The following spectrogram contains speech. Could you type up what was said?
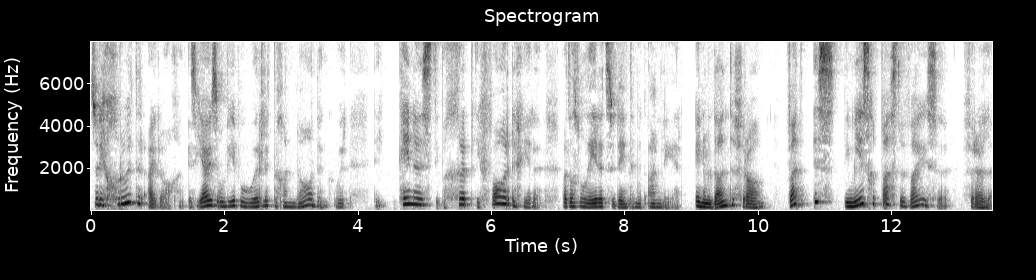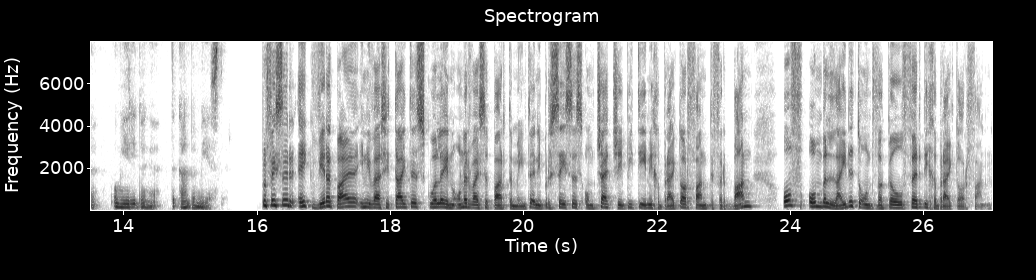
So die groter uitdaging is juis om weer behoorlik te gaan nadink oor die kennis, die begrip, die vaardighede wat ons wil hê dat studente moet aanleer en om dan te vra wat is die mees gepaste wyse vir hulle om hierdie dinge te kan bemeester. Professor, ek weet dat baie universiteite, skole en onderwysdepartemente in die proses is om ChatGPT en die gebruik daarvan te verban of om beleide te ontwikkel vir die gebruik daarvan.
